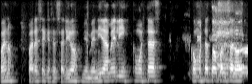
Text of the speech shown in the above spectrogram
Bueno, parece que se salió. Bienvenida, Meli. ¿Cómo estás? ¿Cómo está todo con El Salvador?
